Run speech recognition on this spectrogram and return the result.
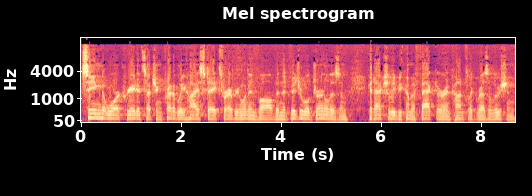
Seeing that war created such incredibly high stakes for everyone involved and that visual journalism could actually become a factor in conflict resolution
